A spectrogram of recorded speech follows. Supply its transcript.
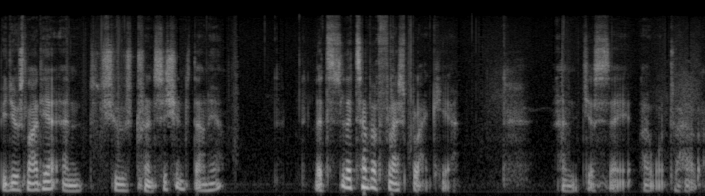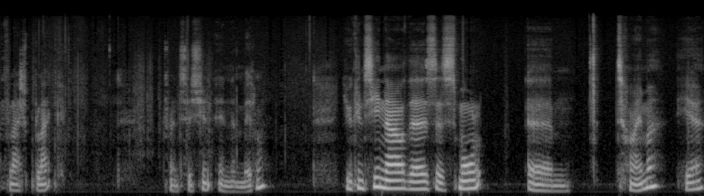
video slide here and choose transitions down here. Let's let's have a flash black here and just say I want to have a flash black transition in the middle. You can see now there's a small um, timer here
